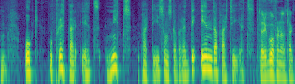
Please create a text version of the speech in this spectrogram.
Mm. Och upprättar ett nytt parti som ska vara det enda partiet. Så det går från någon slags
